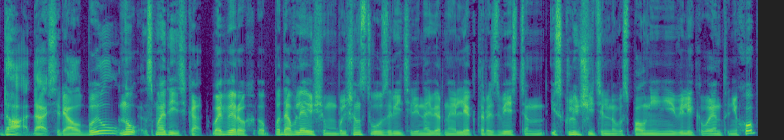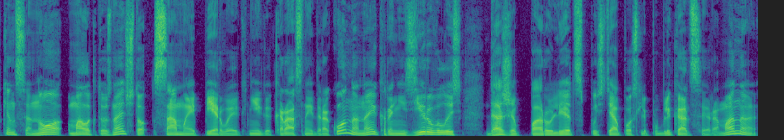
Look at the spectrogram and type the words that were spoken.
Да, да, сериал был. Ну, смотрите как. Во-первых, подавляющему большинству зрителей, наверное, лектор известен исключительно в исполнении великого Энтони Хопкинса, но мало кто знает, что самая первая книга «Красный дракон», она экранизировалась даже пару лет спустя после публикации романа.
